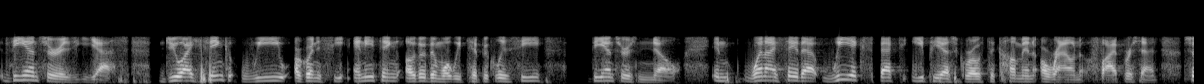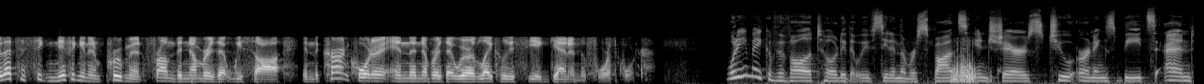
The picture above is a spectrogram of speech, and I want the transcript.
The answer is yes. Do I think we are going to see anything other than what we typically see? The answer is no. And when I say that, we expect EPS growth to come in around 5%. So that's a significant improvement from the numbers that we saw in the current quarter and the numbers that we're likely to see again in the fourth quarter. What do you make of the volatility that we've seen in the response in shares to earnings beats and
